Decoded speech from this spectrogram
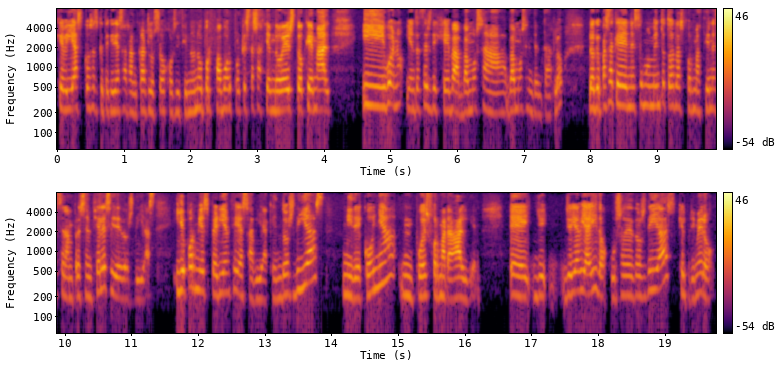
que veías cosas que te querías arrancar los ojos diciendo, no, por favor, ¿por qué estás haciendo esto? Qué mal. Y bueno, y entonces dije, va, vamos a, vamos a intentarlo. Lo que pasa que en ese momento todas las formaciones eran presenciales y de dos días. Y yo por mi experiencia ya sabía que en dos días ni de coña puedes formar a alguien. Eh, yo, yo, ya había ido a curso de dos días, que el primero,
